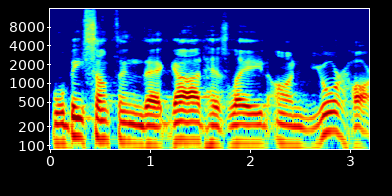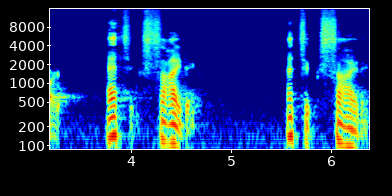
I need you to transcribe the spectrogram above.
will be something that God has laid on your heart. That's exciting. That's exciting.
